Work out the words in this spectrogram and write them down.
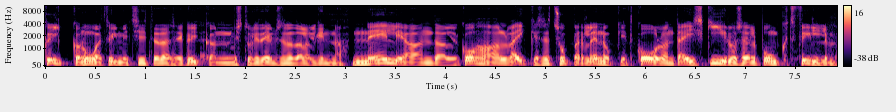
kõik on uued filmid siit edasi, kõik on, mis tulid eelmisel nädalal kinno. neljandal kohal Väikesed superlennukid, kool on täiskiirusel, punkt film.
